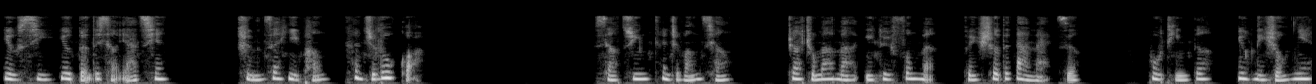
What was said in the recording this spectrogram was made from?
又细又短的小牙签，只能在一旁看着撸管。小军看着王强抓住妈妈一对丰满肥硕的大奶子，不停的用力揉捏。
